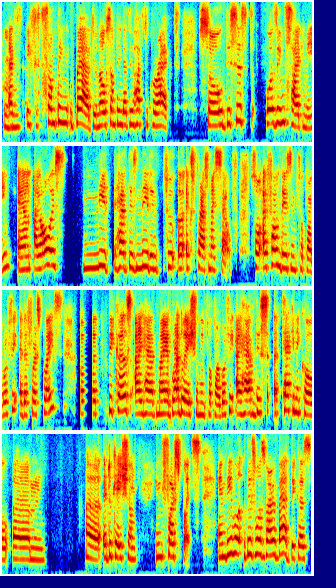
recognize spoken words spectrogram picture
Mm-hmm. As if it's something bad, you know, something that you have to correct. So this is was inside me, and I always need have this needing to uh, express myself. So i found this in photography at the first place but because i had my graduation in photography i have this uh, technical um, uh, education in first place. And this was very bad because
